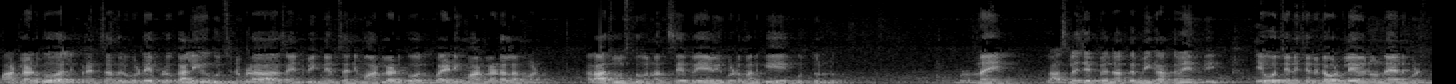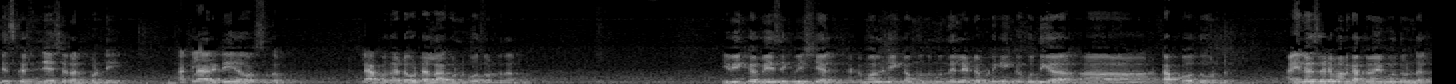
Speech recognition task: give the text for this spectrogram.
మాట్లాడుకోవాలి. ఫ్రెండ్స్ అందరూ కూడా ఎప్పుడు ఖాళీగా కూర్చున్నప్పుడు ఆ సైంటిఫిక్ నేమ్స్ అన్ని మాట్లాడుకోవాలి. బయటికి మాట్లాడాలన్నమాట. అలా చూస్తూ ఉన్నంతసేపు ఏమీ కూడా మనకి గుర్తుండవు ఇప్పుడు ఉన్నాయి క్లాస్లో చెప్పాను అంతా మీకు అర్థమైంది. ఏవో చిన్న చిన్న డౌట్లు ఏమైనా ఉన్నాయనుకోండి డిస్కషన్ చేశారు అనుకోండి ఆ క్లారిటీ వస్తుంది లేకపోతే ఆ డౌట్ అలా ఉండిపోతుంటుంది అనమాట ఇవి ఇంకా బేసిక్ విషయాలు. ఎంటమాలజీ ఇంకా ముందు ముందు వెళ్ళేటప్పటికి ఇంకా కొద్దిగా టఫ్ అవుతూ ఉంటుంది. అయినా సరే మనకు అర్థమైపోతూ ఉండాలి.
